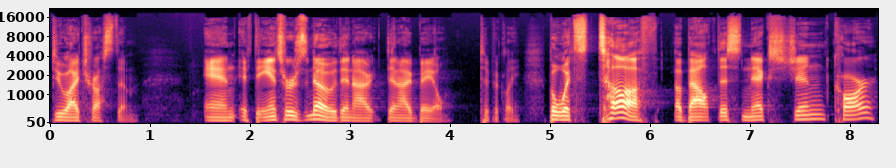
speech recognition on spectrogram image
Do I trust them? And if the answer is no, then I then I bail typically. But what's tough about this next gen car,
